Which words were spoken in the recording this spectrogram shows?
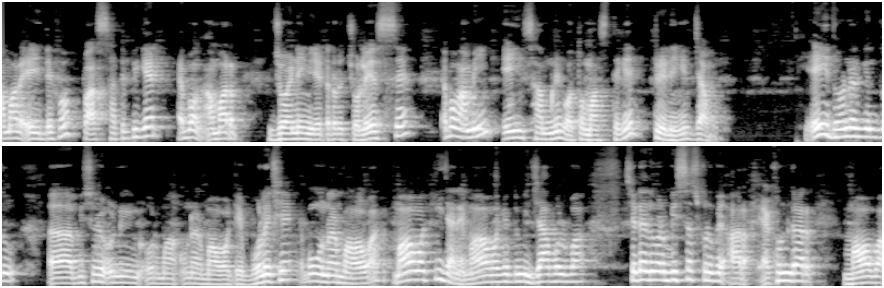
আমার এই দেখো পাস সার্টিফিকেট এবং আমার জয়নিং লেটারও চলে এসছে এবং আমি এই সামনে গত মাস থেকে ট্রেনিংয়ে যাব। এই ধরনের কিন্তু বিষয়ে উনি ওর মা, ওনার মা বাবাকে বলেছে এবং ওনার মা বাবা মা বাবা কী জানে? মা বাবাকে তুমি যা বলবা সেটা তোমার বিশ্বাস করবে। আর এখনকার মা বাবা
